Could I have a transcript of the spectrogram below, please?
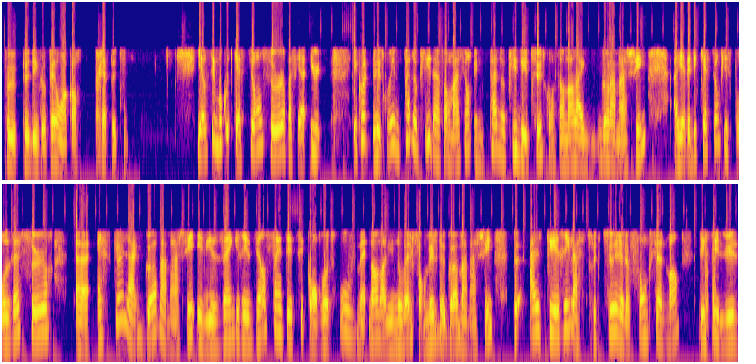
peu, peu développé ou encore très petit. Il y a aussi beaucoup de questions sur, parce qu'il y a eu, écoute, j'ai trouvé une panoplie d'informations, une panoplie d'études concernant la gomme à mâcher. Euh, il y avait des questions qui se posaient sur euh, est-ce que la gomme à mâcher et les ingrédients synthétiques qu'on retrouve maintenant dans les nouvelles formules de gomme à mâcher peut altérer la structure et le fonctionnement des cellules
